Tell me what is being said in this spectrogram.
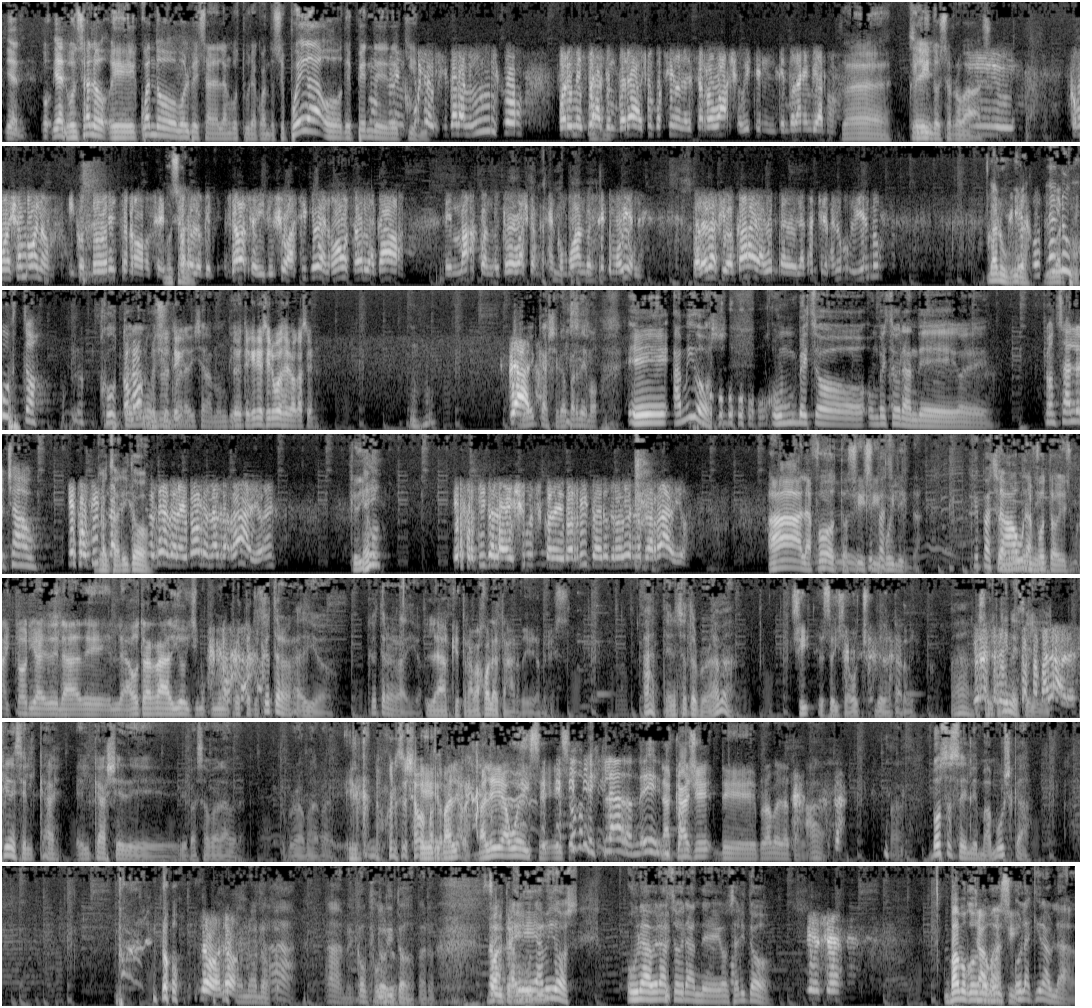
Bien. Bien. Gonzalo, eh, ¿cuándo volvés a la langostura? ¿Cuando se pueda o depende de en quién? julio a visitar a mi hijo, por ahí me queda la temporada, yo cocino en el Cerro Bayo, viste, en temporada de invierno. Eh, qué Sí. lindo el Cerro Bayo. Y como llamo, bueno, y con todo esto no sé, Gonzalo. todo lo que pensaba se diluyó. Así que bueno, vamos a ver de acá en más cuando todo vaya acomodándose como viene. Por ahora sigo acá, a la vuelta de la cancha de Lanús viviendo. Lanús, mira. Lanús, justo. Justo, ¿Cómo? Lanús, te- te quería decir vos de vacaciones. No Claro. hay calle, lo perdemos. Eh, amigos, un beso, un beso grande. eh, Gonzalo, chau. ¿Qué fotito Gonzalito. la radio, eh? ¿Qué dijo? ¿Qué fotito la de Jules con el gorrito del otro día en otra radio? Ah, la foto, sí, ¿Qué sí, muy linda. ¿Qué pasó? No, una foto, es una historia de la de la otra radio, hicimos como una puesta ¿Qué otra radio? ¿Qué otra radio? La que trabajo a la tarde, Andrés. Ah, ¿tenés otro programa? Sí, de 6 a 8 de la tarde. Ah, Yo sí, no sé ¿quién de es el, pasapalabras. quién es el, ca- el calle de, de Pasapalabra? Tu programa de radio. El- No, no se llama eh. Val- Valeria Weise es Todo mezclado, Andrés. la calle del programa de la tarde. Ah, ah. ¿Vos sos el de Mamushka? No, No, no. no, no. Ah, ah, me confundí No, no. todo, perdón. Bueno, eh, amigos, un abrazo grande, Gonzalito. Fíjense. Vamos con Chao, uno más. Hola, ¿quién habla?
